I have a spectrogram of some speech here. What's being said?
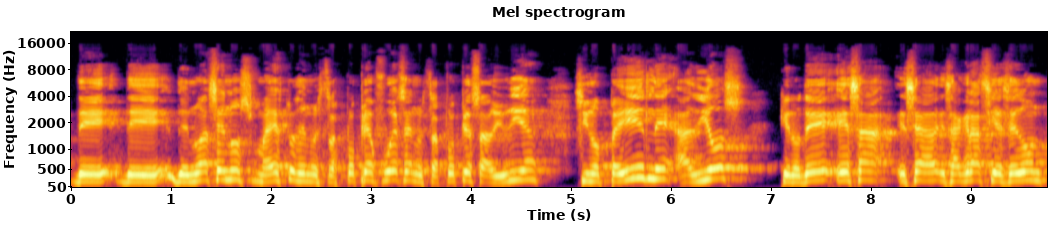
de, de, no hacernos maestros de nuestra propia fuerza, de nuestra propia sabiduría, sino pedirle a Dios que nos dé esa, esa, esa gracia, ese don,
